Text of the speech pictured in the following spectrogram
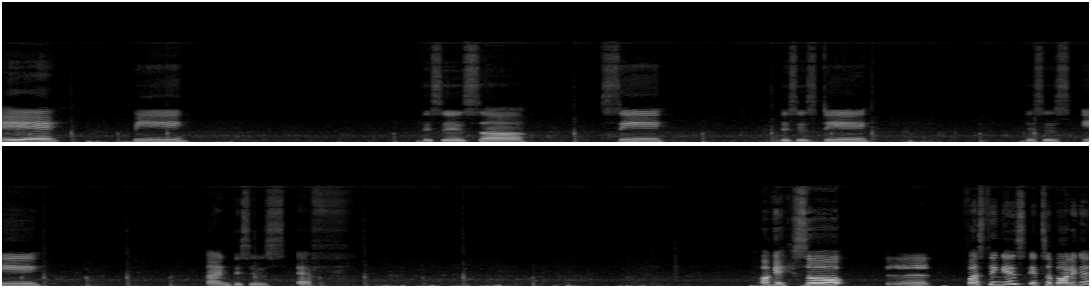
A, B. This is uh, C, this is D, this is E, and this is F. Okay, so first thing is it's a polygon.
